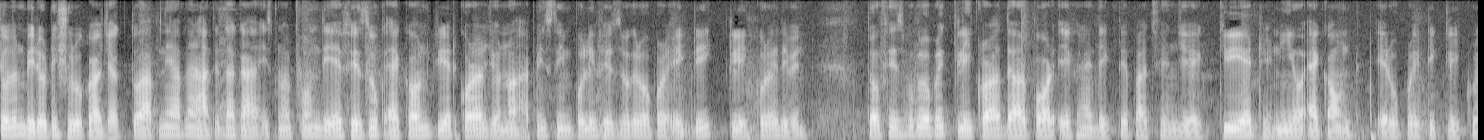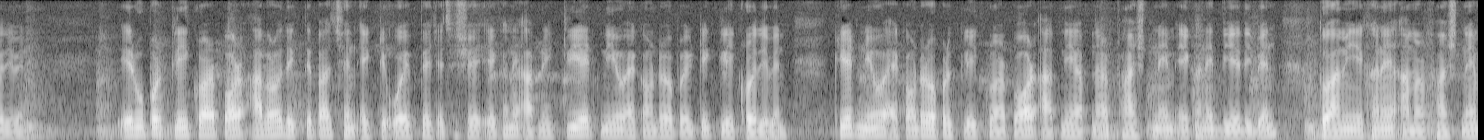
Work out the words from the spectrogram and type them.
চলুন ভিডিওটি শুরু করা যাক। তো আপনি আপনার হাতে থাকা স্মার্টফোন দিয়ে ফেসবুক অ্যাকাউন্ট ক্রিয়েট করার জন্য আপনি সিম্পলি ফেসবুকের ওপর একটি ক্লিক করে দিবেন। তো ফেসবুকের উপরে ক্লিক করা দেওয়ার পর এখানে দেখতে পাচ্ছেন যে ক্রিয়েট নিউ অ্যাকাউন্ট এর উপর একটি ক্লিক করে দিবেন। এর উপর ক্লিক করার পর আবারও দেখতে পাচ্ছেন একটি ওয়েব পেজ এসেছে এখানে আপনি ক্রিয়েট নিউ অ্যাকাউন্টের ওপর একটি ক্লিক করে দিবেন। ক্রিয়েট নিউ অ্যাকাউন্টের ওপর ক্লিক করার পর আপনি আপনার ফার্স্ট নেম এখানে দিয়ে দিবেন। তো আমি এখানে আমার ফার্স্ট নেম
